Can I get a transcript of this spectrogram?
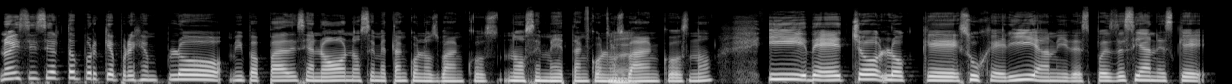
No, y sí es cierto porque, por ejemplo, mi papá decía, no, no se metan con los bancos, no se metan con los Ah. bancos, ¿no? Y de hecho, lo que sugerían y después decían es que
